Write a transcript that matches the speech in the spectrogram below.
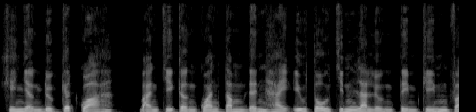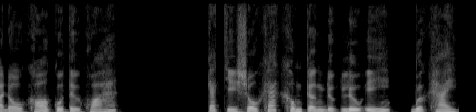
Khi nhận được kết quả, bạn chỉ cần quan tâm đến hai yếu tố chính là lượng tìm kiếm và độ khó của từ khóa. Các chỉ số khác không cần được lưu ý. Bước 2,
